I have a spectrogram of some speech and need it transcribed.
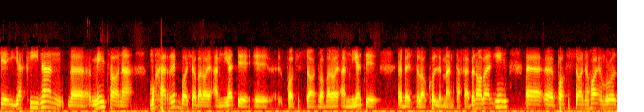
که یقینا می‌تونه مخرب باشه برای امنیت پاکستان و برای امنیت به اصطلاح کل منطقه. بنابراین پاکستانی ها امروز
